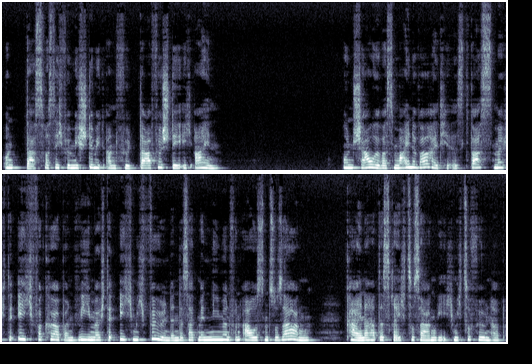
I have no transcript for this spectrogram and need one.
Und das, was sich für mich stimmig anfühlt, dafür stehe ich ein. Und schaue, was meine Wahrheit hier ist. Was möchte ich verkörpern? Wie möchte ich mich fühlen? Denn das hat mir niemand von außen zu sagen. Keiner hat das Recht zu sagen, wie ich mich zu fühlen habe.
